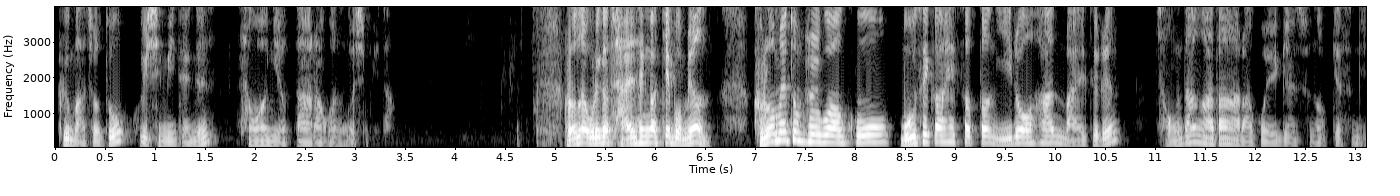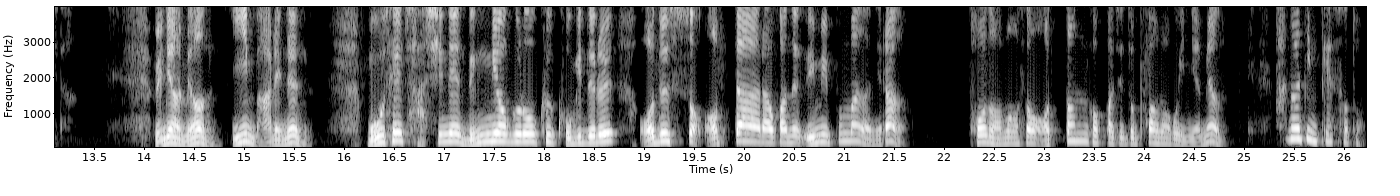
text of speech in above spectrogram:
그마저도 의심이 되는 상황이었다라고 하는 것입니다. 그러나 우리가 잘 생각해 보면 그럼에도 불구하고 모세가 했었던 이러한 말들은 정당하다라고 얘기할 수는 없겠습니다. 왜냐하면 이 말에는 모세 자신의 능력으로 그 고기들을 얻을 수 없다라고 하는 의미뿐만 아니라 더 넘어서 어떤 것까지도 포함하고 있냐면 하나님께서도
